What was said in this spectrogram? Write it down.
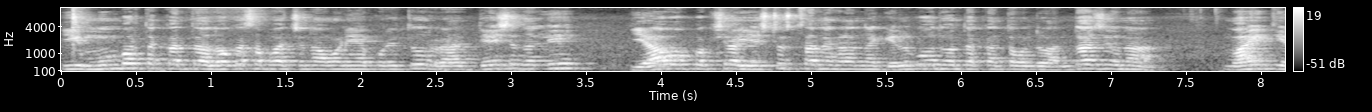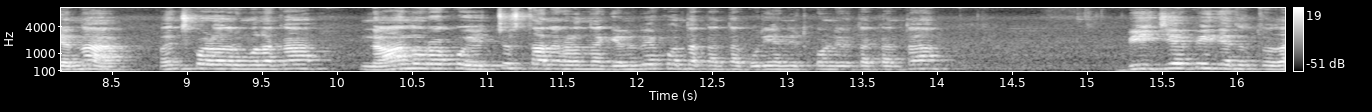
ಈ ಮುಂಬರ್ತಕ್ಕಂಥ ಲೋಕಸಭಾ ಚುನಾವಣೆಯ ಕುರಿತು ರಾ, ದೇಶದಲ್ಲಿ ಯಾವ ಪಕ್ಷ ಎಷ್ಟು ಸ್ಥಾನಗಳನ್ನು ಗೆಲ್ಬೋದು ಅಂತಕ್ಕಂಥ ಒಂದು ಅಂದಾಜಿನ ಮಾಹಿತಿಯನ್ನು ಹಂಚ್ಕೊಳ್ಳೋದ್ರ ಮೂಲಕ ನಾನ್ನೂರಕ್ಕೂ ಹೆಚ್ಚು ಸ್ಥಾನಗಳನ್ನು ಗೆಲ್ಲಬೇಕು ಅಂತಕ್ಕಂಥ ಗುರಿಯನ್ನು ಇಟ್ಕೊಂಡಿರ್ತಕ್ಕಂಥ ಬಿ ಜೆ ಪಿ ನೇತೃತ್ವದ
